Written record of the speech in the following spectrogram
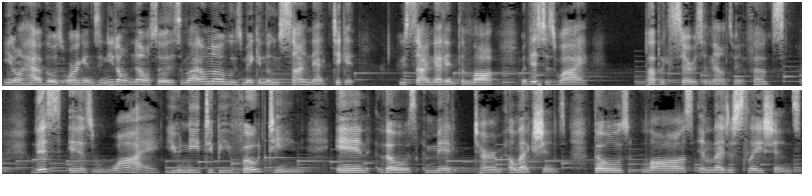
you don't have those organs and you don't know. So I don't know who's making the, who signed that ticket, who signed that into law. But this is why public service announcement, folks. This is why you need to be voting in those midterm elections. Those laws and legislations,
